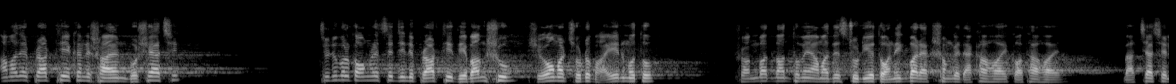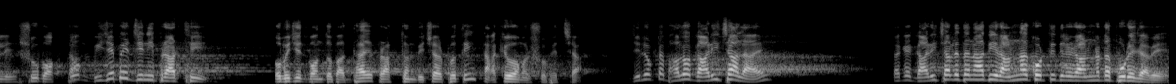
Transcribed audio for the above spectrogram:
আমাদের প্রার্থী এখানে সায়ন বসে আছে। তৃণমূল কংগ্রেসের যিনি প্রার্থী দেবাংশু, সেও আমার ছোট ভাইয়ের মতো। সংবাদ মাধ্যমে আমাদের স্টুডিওতে অনেকবার একসঙ্গে দেখা হয়, কথা হয়। বাচ্চা ছেলে, সুবক্তা। এবং বিজেপির যিনি প্রার্থী, অভিজিৎ বন্দ্যোপাধ্যায়, প্রাক্তন বিচারপতি, তাকেও আমার শুভেচ্ছা। যে লোকটা ভালো গাড়ি চালায়, তাকে গাড়ি চালাতে না দিয়ে রান্না করতে দিলে রান্নাটা পুড়ে যাবে।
